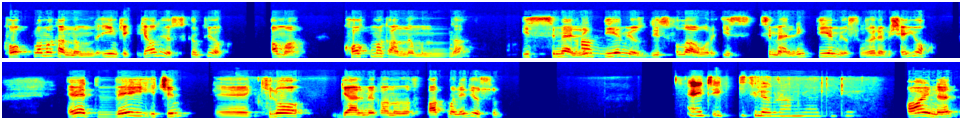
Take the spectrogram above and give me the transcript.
Koklamak anlamında inkeki alıyor. Sıkıntı yok. Ama kokmak anlamında is smelling Almıyor. diyemiyoruz. This flower is smelling diyemiyorsun. Öyle bir şey yok. Evet weigh için e, kilo gelmek anlamında Fatma ne diyorsun? Et 2 kilogram geldi diyor. Aynen.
